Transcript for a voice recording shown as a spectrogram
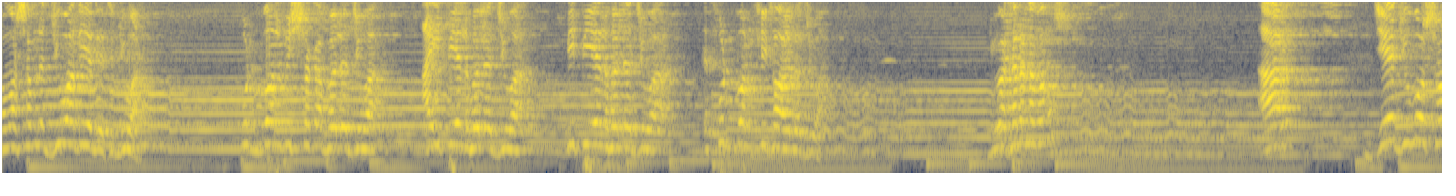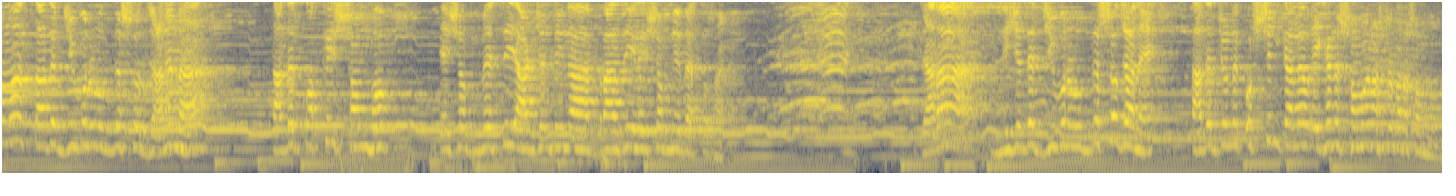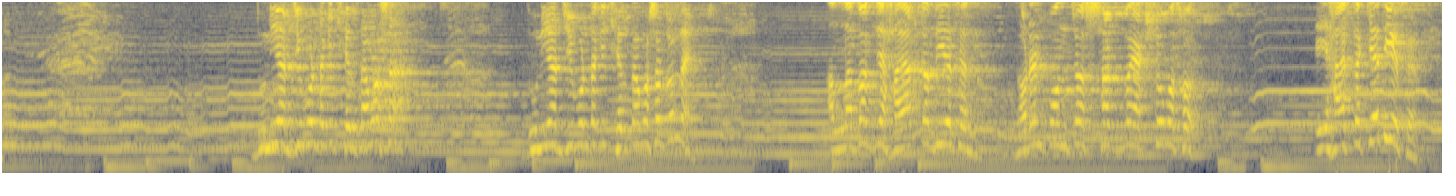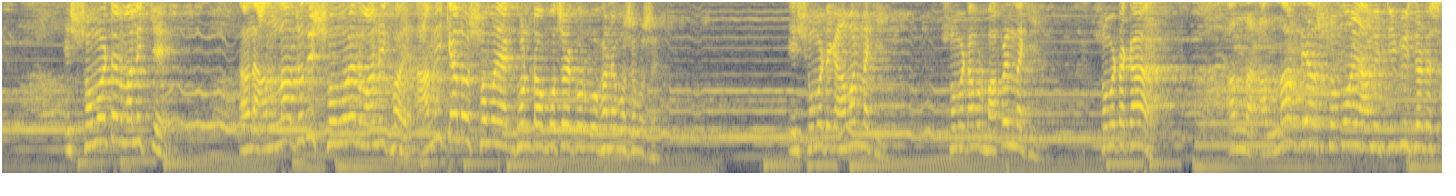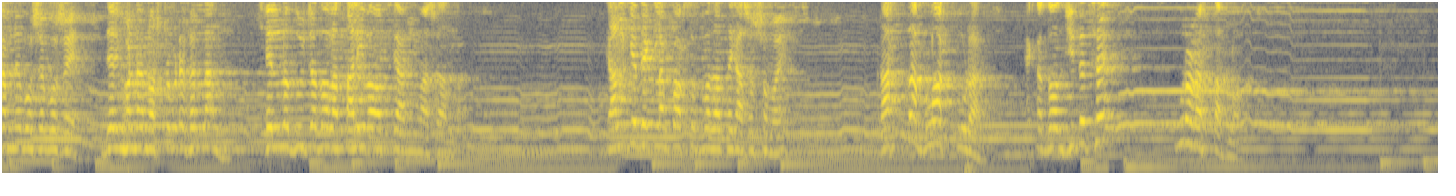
তোমার সামনে জুয়া দিয়ে দিয়েছে, জুয়া। ফুটবল বিশ্বকাপ হইলে জুয়া, আইপিএল হইলে জুয়া, বিপিএল হইলে জুয়া ফুটবল, ফিফা হইলে জুয়া। জুয়া খেলে না মানুষ? আর যে যুব সমাজ তাদের জীবনের উদ্দেশ্য জানে না, তাদের পক্ষেই সম্ভব এইসব মেসি, আর্জেন্টিনা, ব্রাজিল এইসব নিয়ে ব্যস্ত থাকে। যারা নিজেদের জীবনের উদ্দেশ্য জানে, তাদের জন্য কোশ্চিন কালেও এখানে সময় নষ্ট করা সম্ভব না? দুনিয়ার জীবনটা কি খেলতামাশা দুনিয়ার জীবনটা কি খেলতামাশার জন্যে? আল্লাপাক যে হায়াতটা দিয়েছেন, ধরেন পঞ্চাশ, ষাট বা একশো বছর, এই হায়াতটা কে দিয়েছেন? এই সময়টার মালিক কে? তাহলে আল্লাহ যদি সময়ের মালিক হয়, আমি কেন সময় এক ঘণ্টা অপচয় করব ওখানে বসে বসে? এই সময়টাকে আমার নাকি? সময়টা আমার বাপের নাকি? সময়টা কার? আল্লাহ, আল্লাহর দেওয়ার সময় আমি টিভি সেটের সামনে বসে বসে দেড় ঘণ্টা নষ্ট করে ফেললাম। খেললো দুইটা দল আর তালিবা আছে আমি মাসা কালকে দেখলাম কক্সেস বাজার থেকে আসার সময় রাস্তা ব্লক পুরা। একটা দল জিতেছে, পুরো রাস্তা ব্লক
